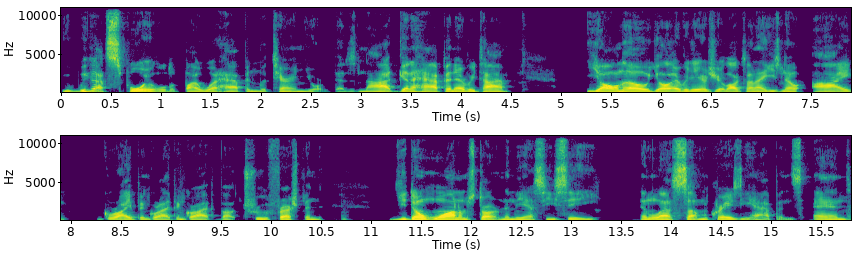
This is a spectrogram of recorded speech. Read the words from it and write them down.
we got spoiled by what happened with Taurean York. That is not going to happen every time. Y'all know, y'all every day here at Locked On Aggies know I gripe and gripe and gripe about true freshmen. You don't want them starting in the SEC unless something crazy happens. And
